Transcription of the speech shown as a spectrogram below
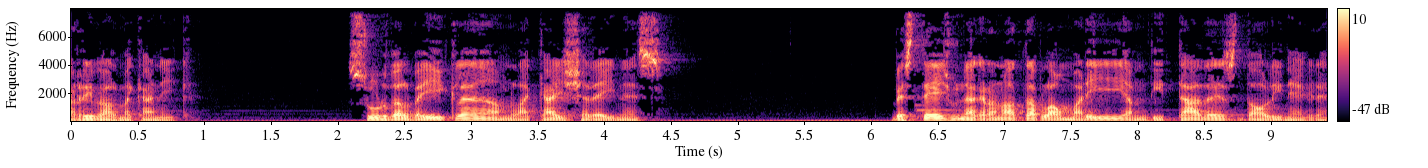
Arriba el mecànic. Surt del vehicle amb la caixa d'eines. Vesteix una granota blau marí amb ditades d'oli negre.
